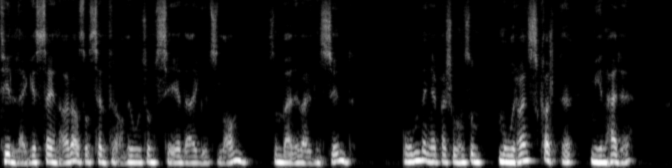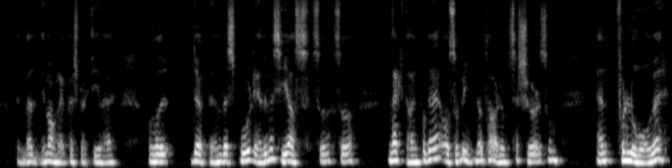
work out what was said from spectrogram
tillegges senere altså sentrale ord som 'se der Guds lam', som bærer verdens synd, om denne personen som mor hans kalte 'min herre'. Det er veldig mange perspektiv her. Og når døperen ble spurt er du Messias, så, så nekta han på det, og så begynte han å tale om seg sjøl som en forlover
